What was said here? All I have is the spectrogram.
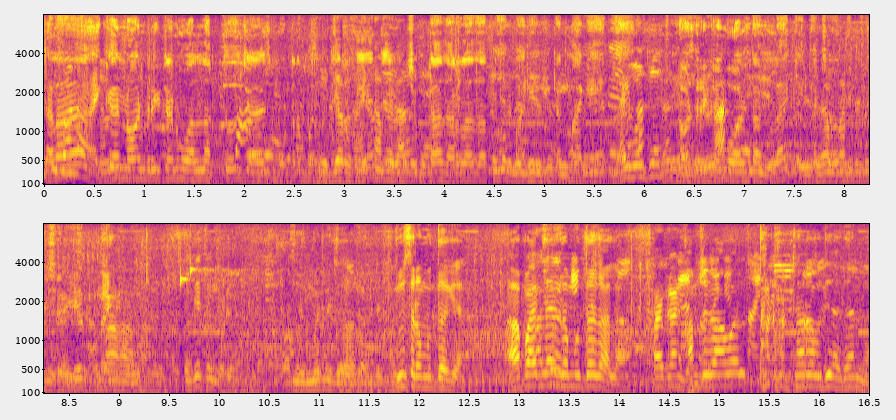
त्याला नॉन रिटर्न वॉल लागतो ज्यावेळेस मोटर बंद करते, त्यावेळेस चिमटा धरला जातो रिटर्न मागे येत नाही. नॉन रिटर्न वॉल टाकला की त्याच्यावरती प्रेशर येत नाही. दुसरा मुद्दा घ्या. हा पाईपलाईनचा मुद्दा झाला. आमच्या गावाला ठराव द्या त्यांना.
